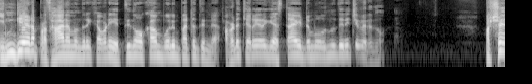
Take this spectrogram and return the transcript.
ഇന്ത്യയുടെ പ്രധാനമന്ത്രിക്ക് അവിടെ എത്തി നോക്കാൻ പോലും പറ്റത്തില്ല. അവിടെ ചെറിയൊരു ഗസ്റ്റായിട്ട് പോകുന്നു തിരിച്ചു വരുന്നു. പക്ഷെ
